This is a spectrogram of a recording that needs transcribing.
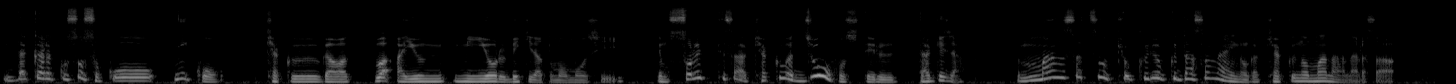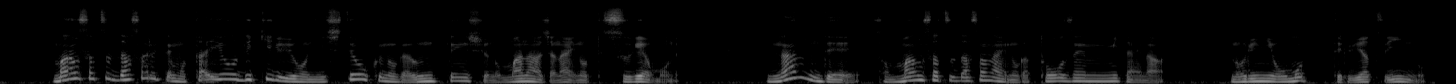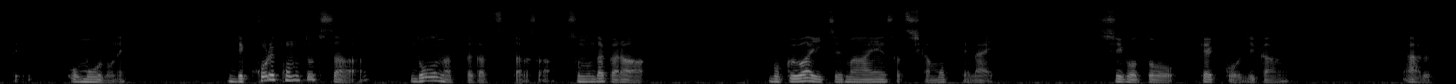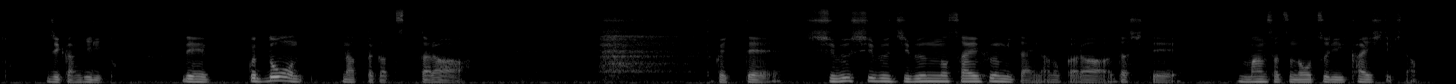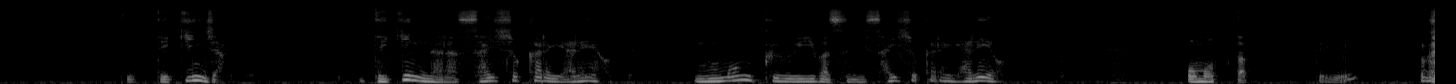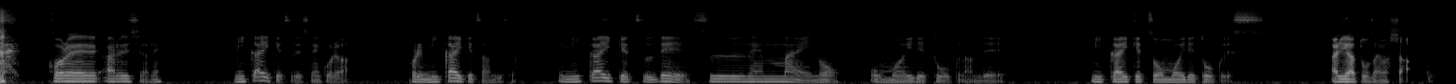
だからこそそこにこう客側は歩み寄るべきだとも思うしでもそれってさ客は譲歩してるだけじゃん万札を極力出さないのが客のマナーならさ万札出されても対応できるようにしておくのが運転手のマナーじゃないのってすげえ思うね。なんでその万札出さないのが当然みたいなノリに思ってるやついんのって思うのね。でこれこの時さどうなったかっつったらさそのだから僕は1万円札しか持ってない。仕事結構時間あると。時間ギリと。でこれどうなったかっつったら とか言ってしぶしぶ自分の財布みたいなのから出して万札のお釣り返してきたの。できんじゃんって。できんなら最初からやれよって。文句言わずに最初からやれよって。思ったっていう。これあれですよね。未解決ですねこれは。これ未解決なんですよ。未解決で数年前の思い出トークなんで未解決思い出トークです。ありがとうございました。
